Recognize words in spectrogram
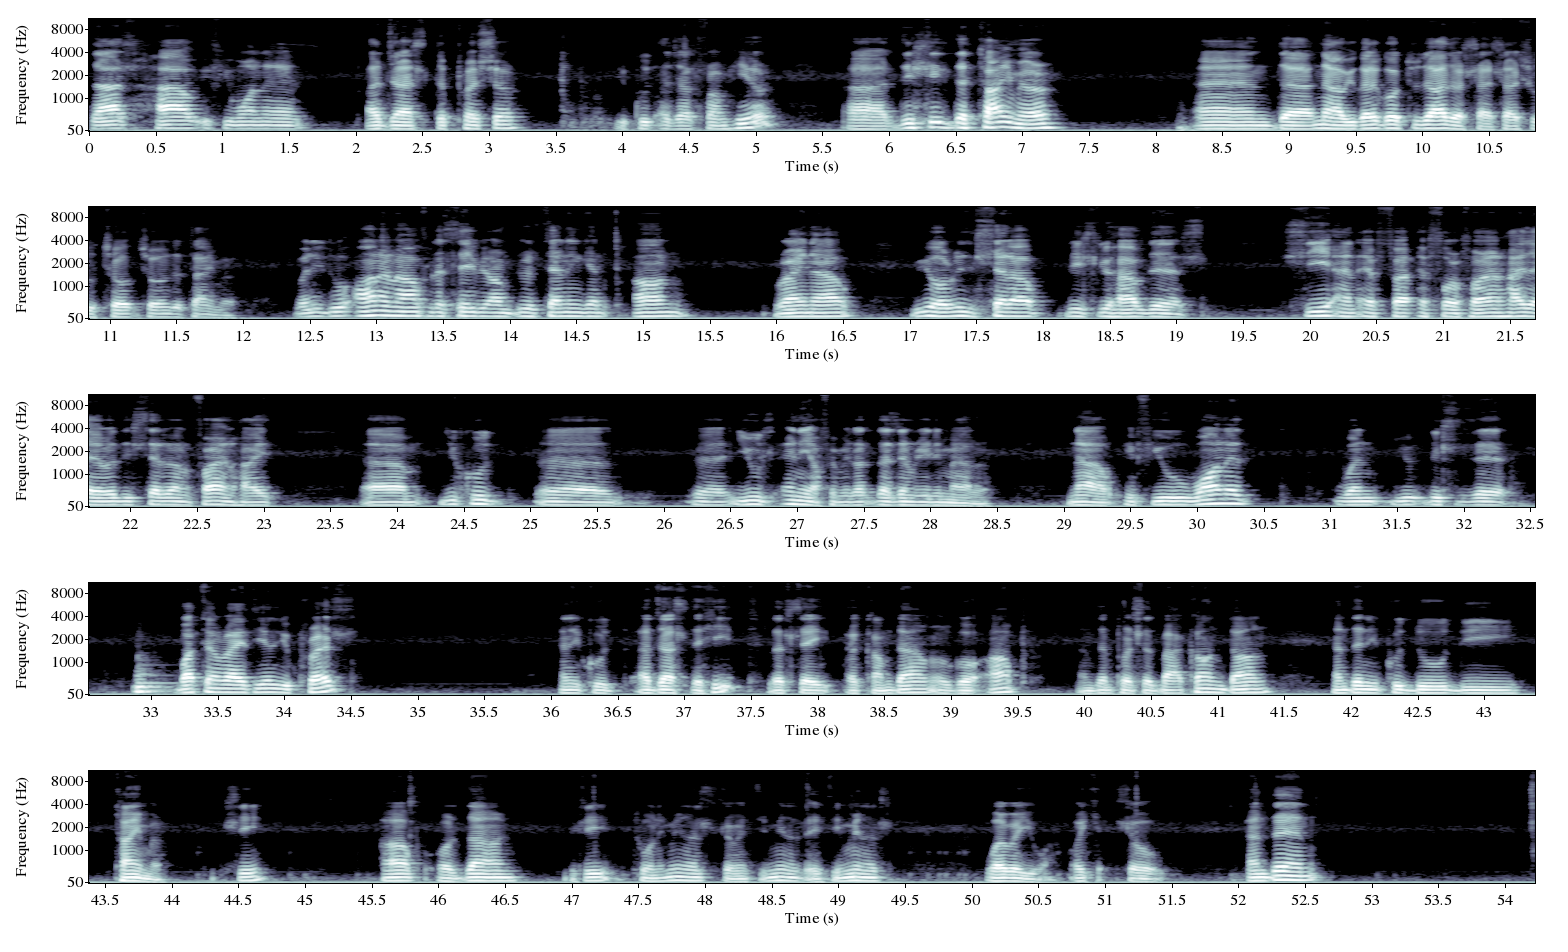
That's how if you want to adjust the pressure you could adjust from here. Uh, this is the timer and uh, now you got to go to the other side so I should show, show the timer. When you do on and off let's say I'm turning it on right now we already set up this you have this C and F, for Fahrenheit I already set it on Fahrenheit. Um, you could uh, uh, use any of them that doesn't really matter. Now if you wanted when you this is a button right here you press and you could adjust the heat. Let's say I come down or go up and then press it back on done. And then you could do the timer. See? Up or down. You see? 20 minutes 70 minutes 80 minutes whatever you want. Okay so and then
